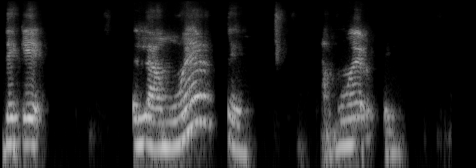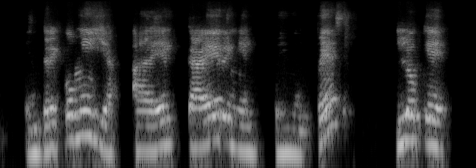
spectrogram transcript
de que la muerte, la muerte, entre comillas, a él caer en el, en el pez, lo que,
